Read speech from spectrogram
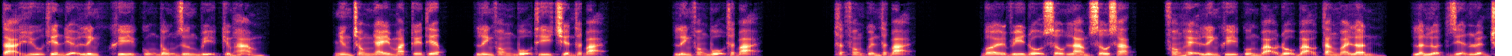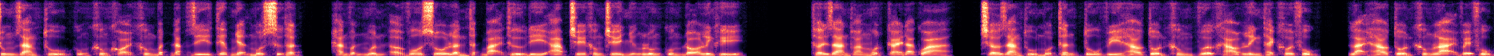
tả hữu thiên địa linh khí cũng bỗng dưng bị kiềm hãm. Nhưng trong nháy mắt kế tiếp linh phong bộ thi triển thất bại. Linh phong bộ thất bại. Thật phong quyền thất bại. Bởi vì độ sâu làm sâu sắc, phong hệ linh khí cuồng bạo độ bạo tăng vài lần lần lượt diễn luyện trung giang thủ cũng không khỏi không bất đắc dĩ tiếp nhận một sự thật, hắn vẫn muốn ở vô số lần thất bại thử đi áp chế khống chế những luống cuống đó linh khí. Thời gian thoáng một cái đã qua, chờ giang thủ một thân tu vi hao tổn không vừa kháo linh thạch khôi phục, lại hao tổn không lại về phục,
